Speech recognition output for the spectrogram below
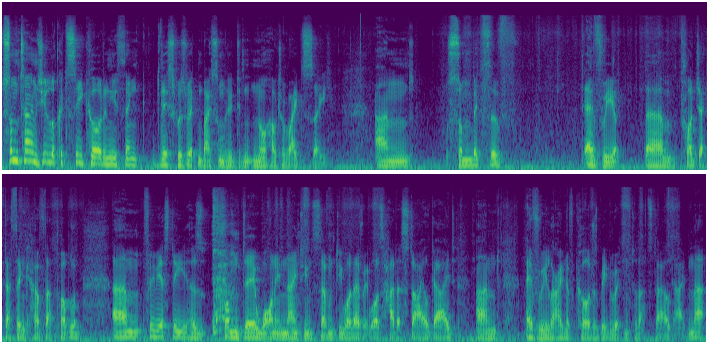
Sometimes you look at C code and you think this was written by somebody who didn't know how to write C, and some bits of every um, project, I think, have that problem. Um, FreeBSD has, from day one in 1970, whatever it was, had a style guide, and every line of code has been written to that style guide. And that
